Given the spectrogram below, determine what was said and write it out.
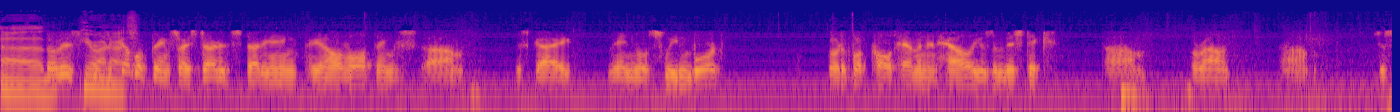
Uh, So there's, here there's on a Earth. couple of things. So I started studying, you know, of all things, um, this guy Manuel Swedenborg wrote a book called Heaven and Hell. He was a mystic um, around um, just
